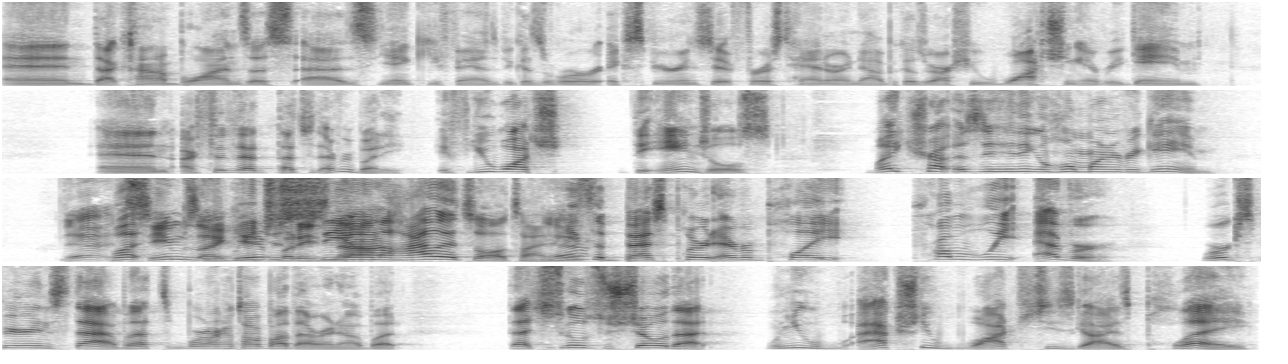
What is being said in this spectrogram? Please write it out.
And that kind of blinds us as Yankee fans because we're experiencing it firsthand right now because we're actually watching every game. And I feel that that's with everybody. If you watch the Angels, Mike Trout isn't hitting a home run every game. Yeah, it But seems like we it, just but he's see not. on the highlights all the time. Yeah. He's the best player to ever play, probably ever. We're experienced that, but that's we're not gonna talk about that right now. But that just goes to show that when you actually watch these guys play,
